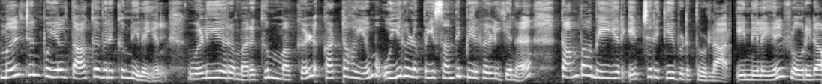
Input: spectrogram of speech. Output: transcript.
மில்டன் புயல் தாக்கவிருக்கும் நிலையில் வெளியேற மறுக்கும் மக்கள் கட்டாயம் உயிரிழப்பை சந்திப்பீர்கள் என தம்பா மேயர் எச்சரிக்கை விடுத்துள்ளார். இந்நிலையில் புளோரிடா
